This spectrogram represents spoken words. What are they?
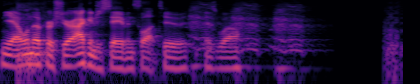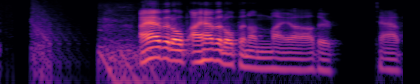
Yeah, we'll know for sure. I can just save in slot two as well. I have it I have it open on my uh, other tab.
